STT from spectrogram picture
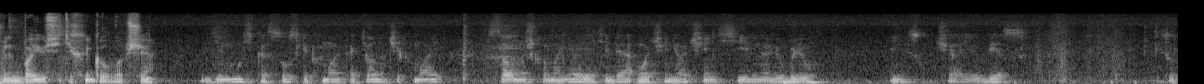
блин, боюсь этих игл вообще. Димуська, суслик мой, котеночек мой, солнышко мое, я тебя очень-очень сильно люблю. И скучаю без... Тут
